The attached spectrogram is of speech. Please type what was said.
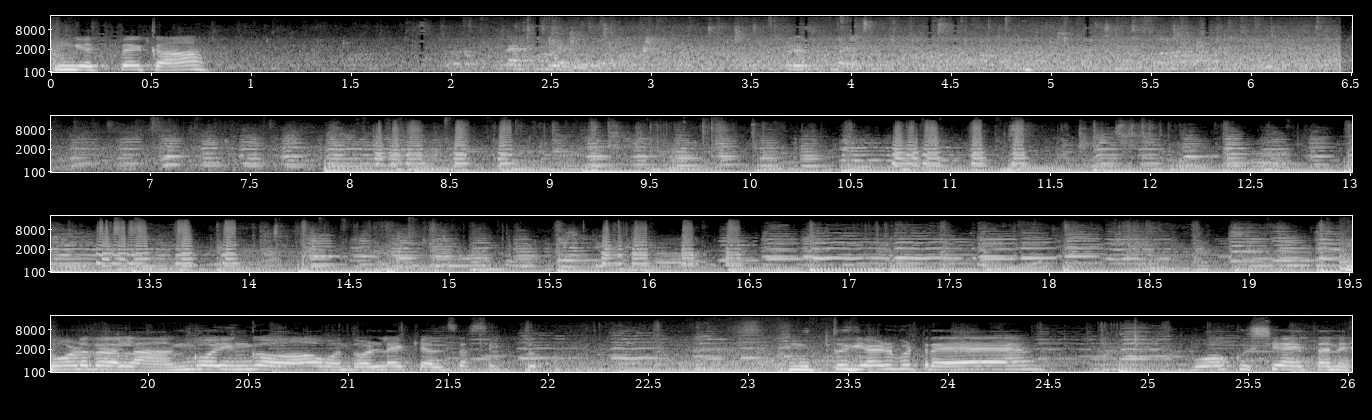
ಹಿಂಗೆ ಎತ್ಬೇಕಾ? ನೋಡಿದ್ರಲ್ಲ ಹಂಗೋ ಹಿಂಗೋ ಒಂದು ಒಳ್ಳೆ ಕೆಲಸ ಸಿಕ್ತು. ಮುತ್ತಿಗೆ ಹೇಳ್ಬಿಟ್ರೆ ಬೋ ಖುಷಿ ಆಯ್ತಾನೆ.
